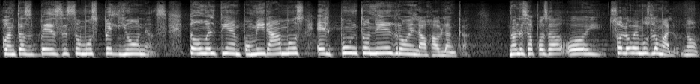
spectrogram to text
cuántas veces somos pelionas. Todo el tiempo miramos el punto negro en la hoja blanca. ¿No les ha pasado? Hoy solo vemos lo malo. No,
